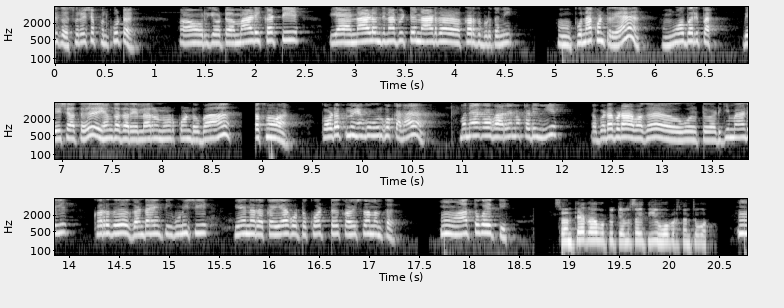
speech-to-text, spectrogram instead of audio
ಈಗ ಸುರೇಶಪ್ಪನ ಕೂಟ? ಅವ್ರಿಗೆ ಒಟ್ಟು ಮಾಡಿ ಕಟ್ಟಿ, ಯಾ ನಾಳೊಂದ್ ದಿನ ಬಿಟ್ಟು ನಾಡ್ದ ಕರೆದು ಬಿಡ್ತಾನೆ ಹ್ಞೂ ಪುನಃ ಕೊಂಟ್ರೆ? ಹ್ಞೂ ಬರಿಪ. ಬೇಷಾತ ಹೆಂಗದಾರ ಎಲ್ಲಾರು ನೋಡ್ಕೊಂಡು ಬಾ. ಲಕ್ಷ್ಮವ್ವ ಕೊಡಪ್ಪನ ಹೆಂಗ ಊರ್ಬೇಕನ ಮನ್ಯಾಗ ಬಾರೇನೋ ಕಡಿಮೆ. ಬಡ ಬಡ ಅವಾಗ ಒಟ್ಟು ಅಡುಗೆ ಮಾಡಿ, ಕರೆದು ಗಂಡ ಹೆಂಡತಿ ಉಣಿಸಿ ಏನಾರ ಕೈಯಾಗ ಒಟ್ಟು ಕೊಟ್ಟು ಕಳಿಸ್ತಾನಂತ. ಹ್ಞೂ ಆತ ತಗೋಯ್ತಿ ಸಂತ್ಯಾಗ ಒಟ್ಟು ಕೆಲಸ ಐತಿ, ಹೋಗ್ಬರ್ತಾನೆ ತಗೋ ಹ್ಞೂ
